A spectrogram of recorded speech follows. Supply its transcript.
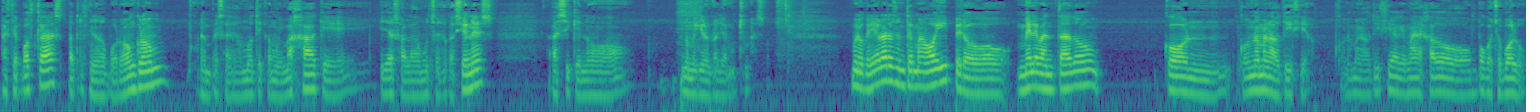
a este podcast patrocinado por Oncrom, una empresa de domótica muy maja que, ya os he hablado muchas ocasiones. Así que no, no me quiero enrollar mucho más. Bueno, quería hablaros de un tema hoy, pero me he levantado con, una mala noticia. Con una mala noticia que me ha dejado un poco chopolo.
